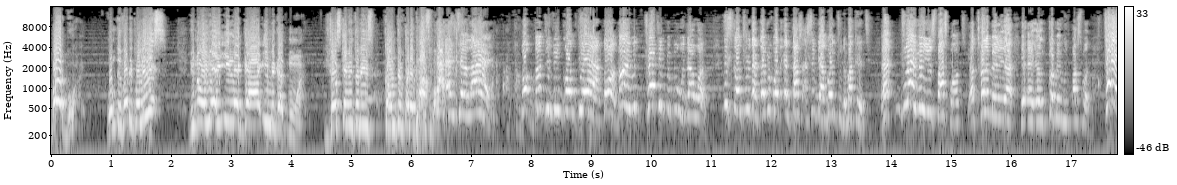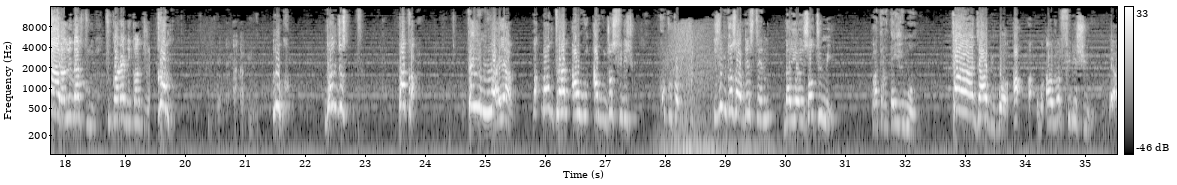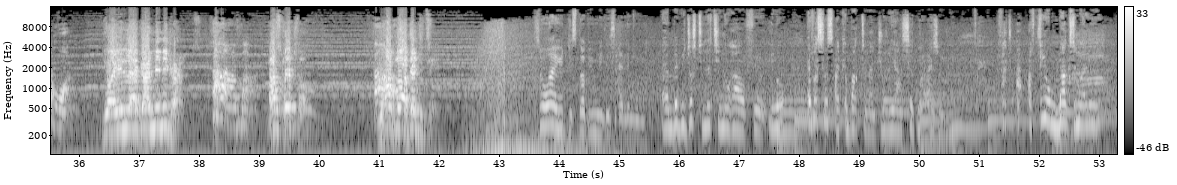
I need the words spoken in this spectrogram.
Bad boy! Won't they the police? You know you're an illegal immigrant, Mwa! You just came into this country without a passport! That is a lie! But don't even go there at all. Don't even threaten people with that one. This country that everybody enters as if they are going to the market. Eh? Do I even use passport? You're telling me that you're, you're coming with passport. Tell your leaders to, to correct the country. Come! Don't, try. I will, I will just finish. Go, go, go. Is it because of this thing that you're insulting me? Tell him. Ta, Jabi, boy. I, I, I'll just finish you. Yeah, one. You are illegal immigrant! Ah, man. Aspector! You have no identity! So why are you disturbing me this early morning? Um, baby, just to let you know how I feel, you know, ever since I came back to Nigeria and set my eyes on you, in fact, I, I feel maximally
